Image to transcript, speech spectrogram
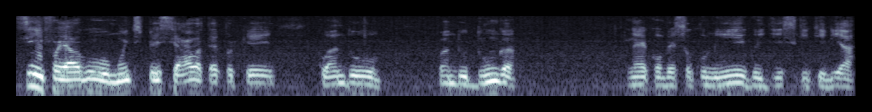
Sim, foi algo muito especial, até porque quando, quando o Dunga né, conversou comigo e disse que queria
